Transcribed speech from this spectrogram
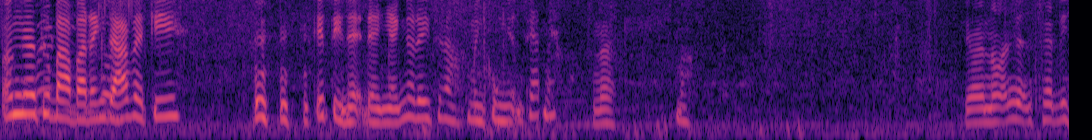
Vâng thưa bà bà đánh giá về cái cái tỷ lệ đẻ nhánh ở đây thế nào? Mình cùng nhận xét nhé. này Vâng. cho nó nhận xét đi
